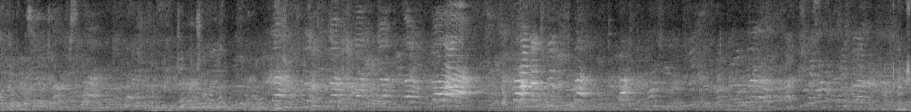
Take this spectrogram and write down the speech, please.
arkada masada oturan birisi var. Çok güçlü ama. Tamam mı? Konuşma. Neymiş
